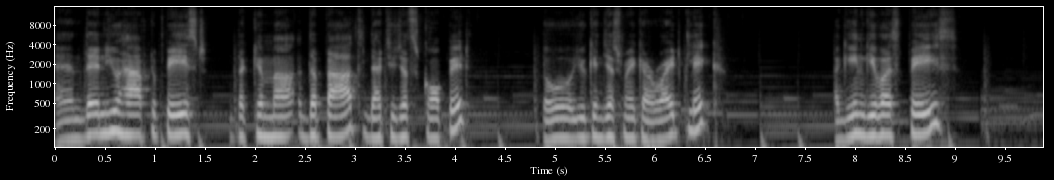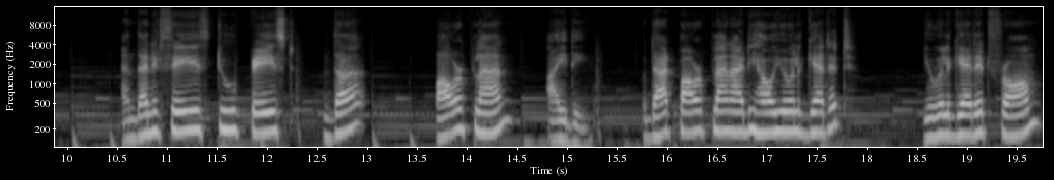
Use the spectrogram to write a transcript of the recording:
And then you have to paste the command the path that you just copied. So you can just make a right click. Again give a space. And then it says to paste the power plan id so that power plan ID, how you will get it? You will get it from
